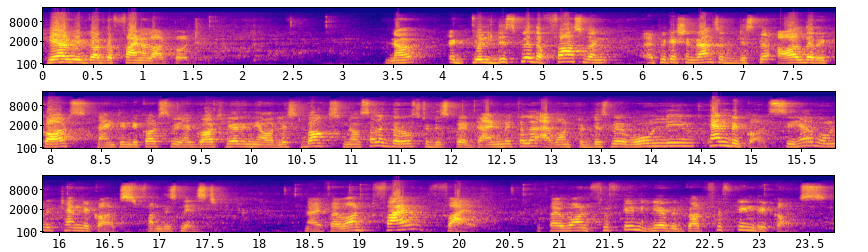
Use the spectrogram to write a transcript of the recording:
Here we got the final output. Now it will display the first one application runs it display all the records 19 records we have got here in our list box. Now select the rows to display dynamically. i want to display only 10 records. See here only 10 records from this list. Now if i want 5 5 if i want 15 here we got 15 records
